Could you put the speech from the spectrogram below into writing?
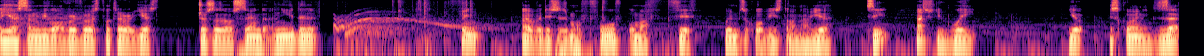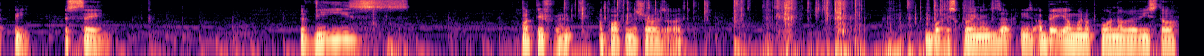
Yes, and we got a reverse Torterra. Yes, just as I was saying that I needed it. I think either this is my fourth or my fifth Whimsicott V-Star now. Yeah. See? Actually, wait. Yep, it's going exactly the same. The V's are different, apart from the Charizard. But it's going exactly... I bet you I'm going to pull another V-Star.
